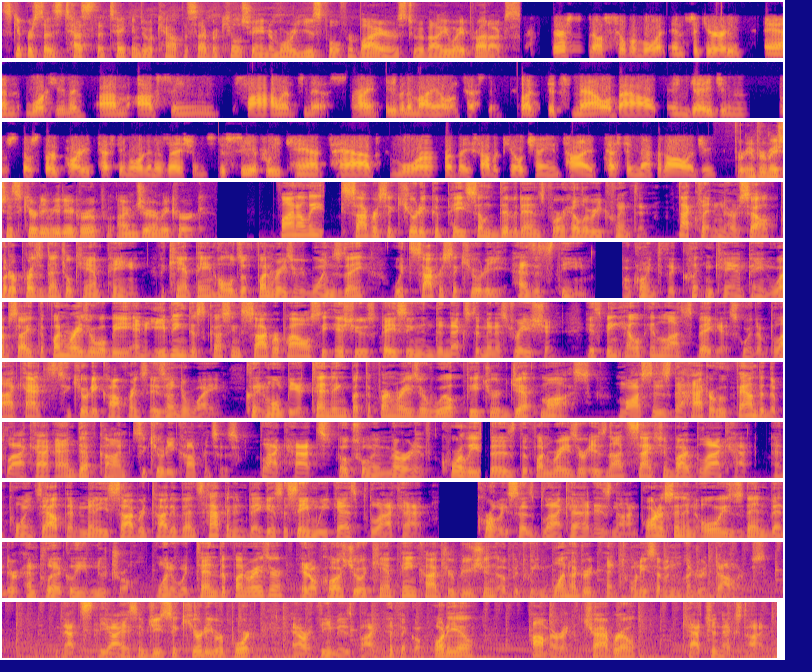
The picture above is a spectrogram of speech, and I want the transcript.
Skipper says tests that take into account the cyber kill chain are more useful for buyers to evaluate products. There's no silver bullet in security, and we're human. Um, I've seen Cylance miss, right? Even in my own testing. But it's now about engaging those, those third party testing organizations to see if we can't have more of a cyber kill chain type testing methodology. For Information Security Media Group, I'm Jeremy Kirk. Finally, cybersecurity could pay some dividends for Hillary Clinton. Not Clinton herself, but her presidential campaign. The campaign holds a fundraiser Wednesday with cybersecurity as its theme. According to the Clinton campaign website, the fundraiser will be an evening discussing cyber policy issues facing the next administration. It's being held in Las Vegas, where the Black Hat Security Conference is underway. Clinton won't be attending, but the fundraiser will feature Jeff Moss. Moss is the hacker who founded the Black Hat and DEF CON security conferences. Black Hat spokeswoman Meredith Corley says the fundraiser is not sanctioned by Black Hat and points out that many CyberTide events happen in Vegas the same week as Black Hat. Corley says Black Hat is nonpartisan and always been vendor and politically neutral. Want to attend the fundraiser? It'll cost you a campaign contribution of between $100 and $2,700. That's the ISMG Security Report. Our theme is by Ithaca Audio. I'm Eric Chabrow. Catch you next time.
